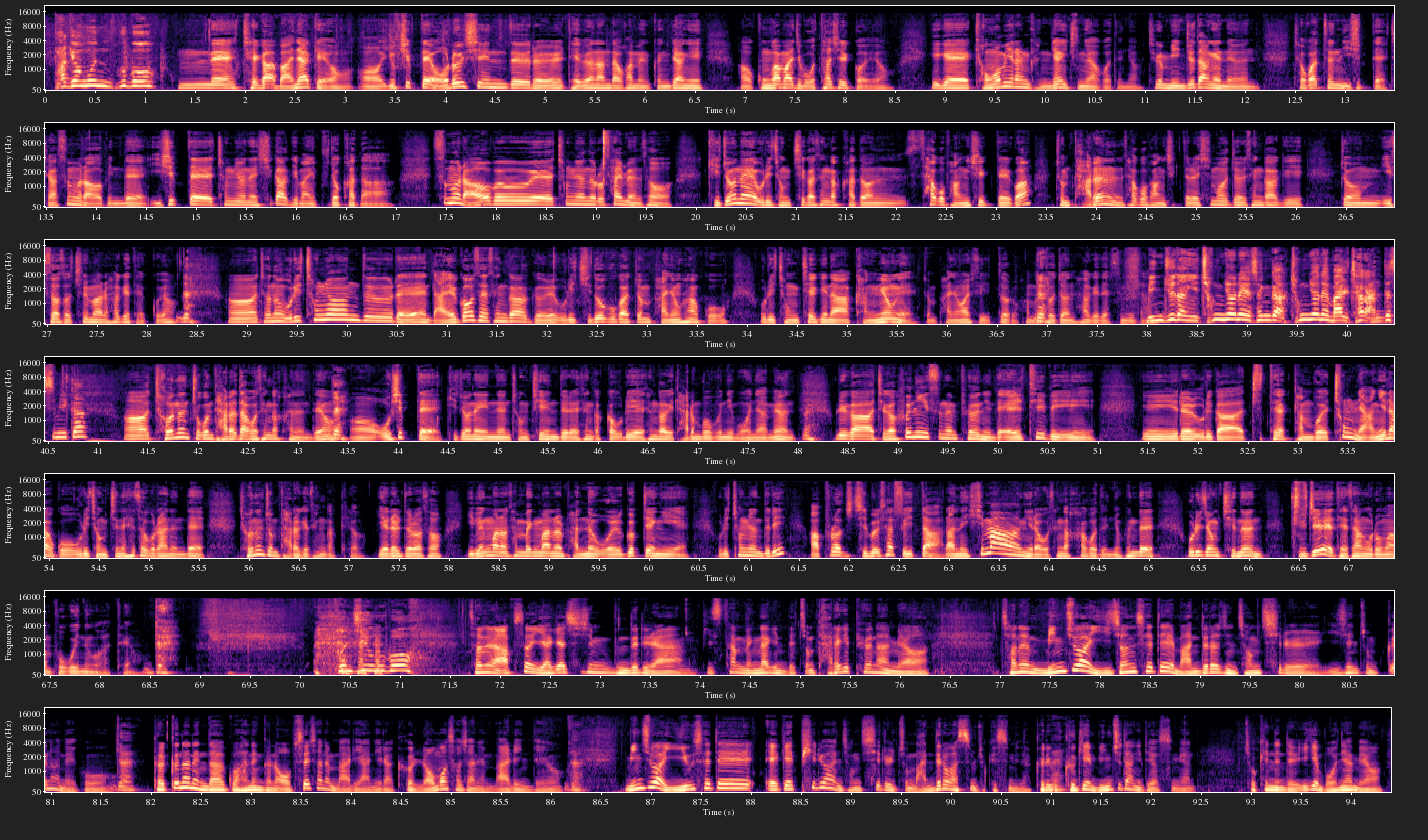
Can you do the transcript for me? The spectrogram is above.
박영훈 후보. 음, 네, 제가 만약에요, 어, 60대 어르신들을 대변한다고 하면 굉장히 어, 공감하지 못하실 거예요. 이게 경험이라는 굉장히 중요하거든요. 지금 민주당에는 저 같은 20대, 제가 29인데 20대 청년의 시각이 많이 부족하다. 29의 청년으로 살면서 기존에 우리 정치가 생각하던 사고 방식들과 좀 다른 사고 방식들을 심어줄 생각이 좀 있어서 출마를 하게 됐고요. 네. 어, 저는 우리 청년들의 날것의 생각을 우리 지도부가 좀 반영하고 우리 정책이나 강령에 좀 반영할 수 있도록 한번 네. 도전하게 됐습니다. 민주당이 청년의 생각, 청년의 말 잘 안 듣습니까? 어, 저는 조금 다르다고 생각하는데요. 네. 어, 50대 기존에 있는 정치인들의 생각과 우리의 생각이 다른 부분이 뭐냐면 네. 우리가 제가 흔히 쓰는 표현인데 LTV 이를 우리가 주택 담보의 총량이라고 우리 정치는 해석을 하는데 저는 좀 다르게 생각해요. 예를 들어서 200만 원, 300만 원을 받는 월급쟁이에 우리 청년들이 앞으로도 집을 살 수 있다라는 희망이라고 생각하거든요. 근데 우리 정치는 규제의 대상으로만 보고 있는 것 같아요. 네. 권지웅 후보 저는 앞서 이야기하신 분들이랑 비슷한 맥락인데 좀 다르게 표현하면 저는 민주화 이전 세대에 만들어진 정치를 이젠 좀 끊어내고 네. 그걸 끊어낸다고 하는 건 없애자는 말이 아니라 그걸 넘어서자는 말인데요. 네. 민주화 이후 세대에게 필요한 정치를 좀 만들어 갔으면 좋겠습니다. 그리고 네. 그게 민주당이 되었으면 좋겠는데요. 이게 뭐냐면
